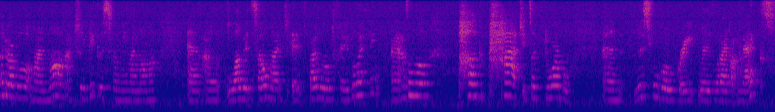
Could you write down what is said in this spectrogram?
adorable. My mom actually picked this for me, my mama, and I love it so much. It's by Wild Fable, I think, and it has a little pug patch. It's adorable. And this will go great with what I got next.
